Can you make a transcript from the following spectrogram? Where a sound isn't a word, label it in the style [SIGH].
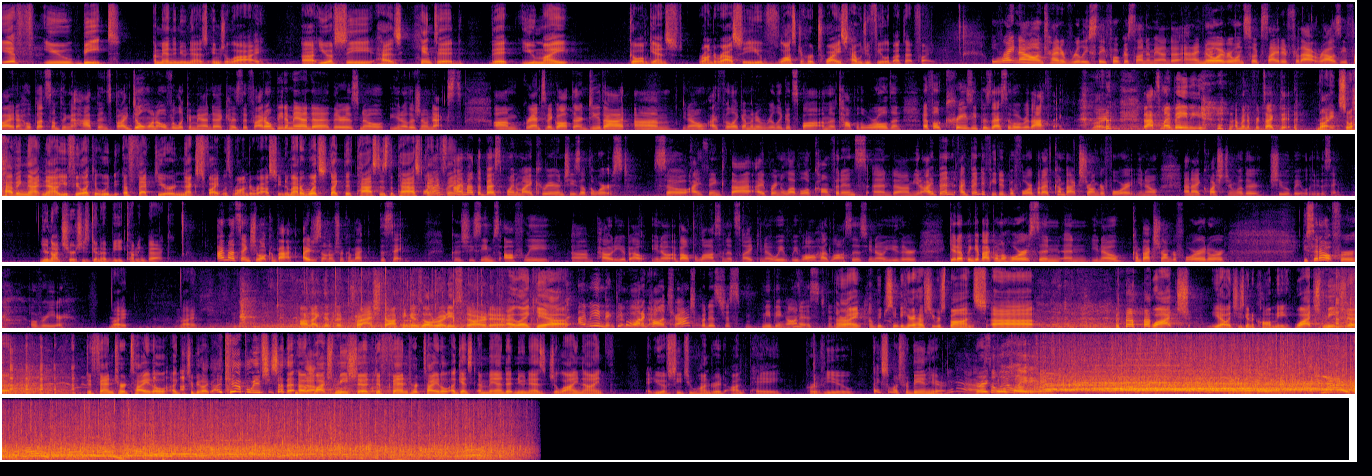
if you beat Amanda Nunes in July, uh, UFC has hinted that you might go up against Ronda Rousey. You've lost to her twice. How would you feel about that fight? Well, right now I'm trying to really stay focused on Amanda, and I know Right. everyone's so excited for that Rousey fight. I hope that's something that happens, but I don't want to overlook Amanda because if I don't beat Amanda, there is no, you know, there's no next. Um, granted, I go out there and do that. Um, you know, I feel like I'm in a really good spot. I'm at the top of the world, and I feel crazy possessive over that thing. Right. [LAUGHS] that's my baby. [LAUGHS] I'm going to protect it. Right. So having that now, you feel like it would affect your next fight with Ronda Rousey, no matter what's like the past is the past Well, kind I'm, of thing. I'm at the best point of my career, and she's at the worst. So I think that I bring a level of confidence, and um, you know, I've been I've been defeated before, but I've come back stronger for it. You know, and I question whether she will be able to do the same. You're not sure she's going to be coming back. I'm not saying she won't come back. I just don't know if she'll come back the same, because she seems awfully um, pouty about you know about the loss, and it's like you know we we've all had losses. You know, you either get up and get back on the horse and and you know come back stronger for it, or you sit out for over a year. Right. Right. [LAUGHS] I like that the trash talking has already started. I like, yeah. I mean, people want to call it trash, but it's just me being honest. All right. I'll be interesting to hear how she responds. Uh, [LAUGHS] watch, yeah, like she's going to call me. Watch Miesha defend her title. Uh, she'll be like, I can't believe she said that. Uh, watch Miesha defend her title against Amanda Nunes July 9th at UFC 200 on pay per view. Thanks so much for being here. Yeah, Very cool absolutely. talking to you.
